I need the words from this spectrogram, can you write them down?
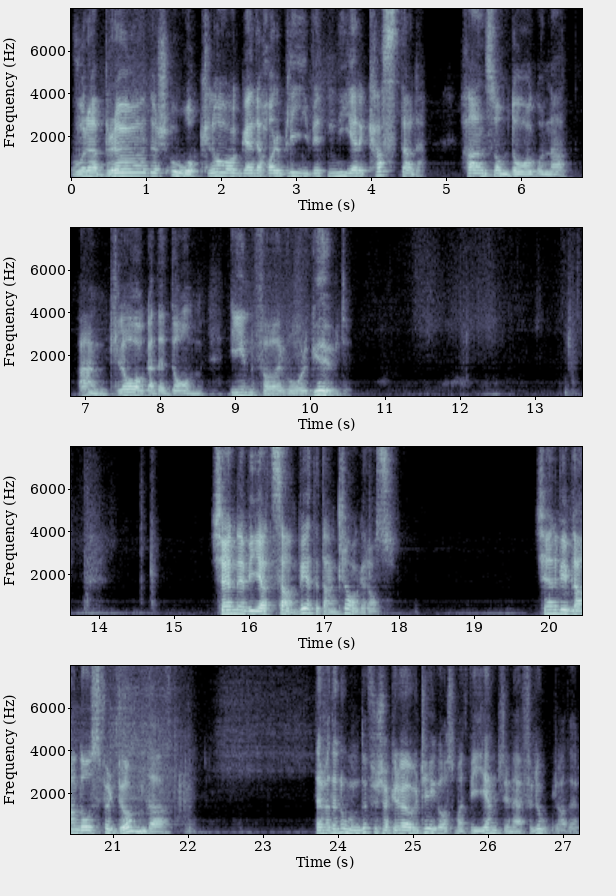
Våra bröders åklagare har blivit nerkastad. Han som dag och natt anklagade dem inför vår Gud. Känner vi att samvetet anklagar oss? Känner vi ibland oss fördömda Därför att den onde försöker övertyga oss om att vi egentligen är förlorade.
